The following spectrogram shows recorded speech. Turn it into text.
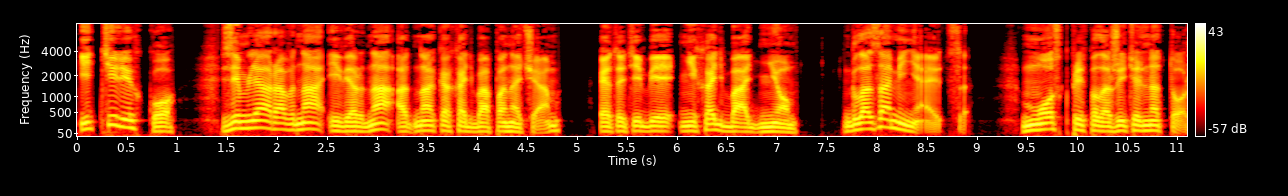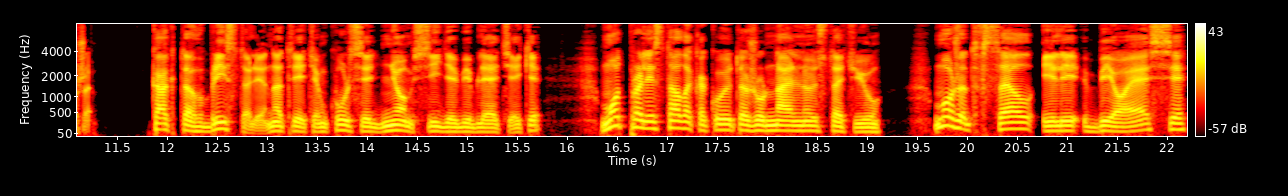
Идти легко, земля равна и верна, однако ходьба по ночам — это тебе не ходьба днем. Глаза меняются, мозг, предположительно, тоже. Как-то в Бристоле на третьем курсе днем, сидя в библиотеке, Мод пролистала какую-то журнальную статью, может, в Cell или в Биоэссе,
